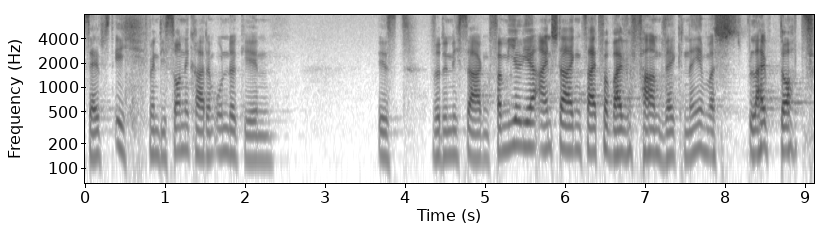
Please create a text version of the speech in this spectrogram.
Selbst ich, wenn die Sonne gerade am Untergehen ist, würde nicht sagen, Familie, einsteigen, Zeit vorbei, wir fahren weg. Nee, man bleibt dort.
